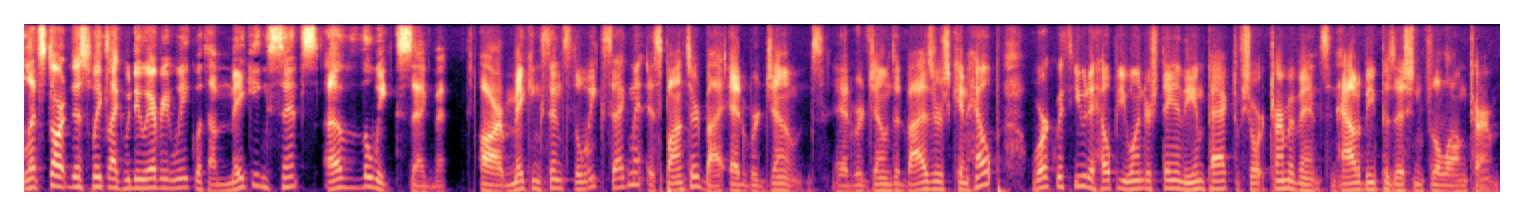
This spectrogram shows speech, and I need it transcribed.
let's start this week, like we do every week, with a Making Sense of the Week segment. Our Making Sense of the Week segment is sponsored by Edward Jones. Edward Jones Advisors can help work with you to help you understand the impact of short term events and how to be positioned for the long term.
